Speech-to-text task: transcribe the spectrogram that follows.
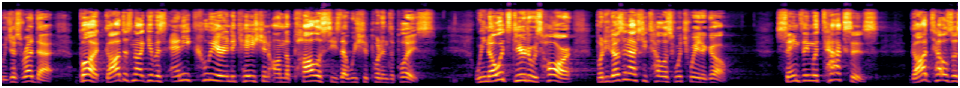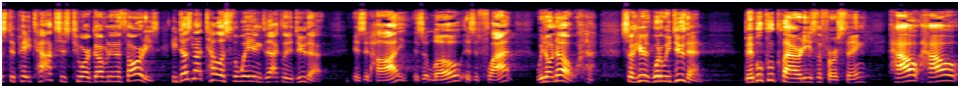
We just read that. But God does not give us any clear indication on the policies that we should put into place. We know it's dear to his heart, but he doesn't actually tell us which way to go. Same thing with taxes. God tells us to pay taxes to our governing authorities. He does not tell us the way exactly to do that. Is it high? Is it low? Is it flat? We don't know. So here's what do we do then? Biblical clarity is the first thing. How, how,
